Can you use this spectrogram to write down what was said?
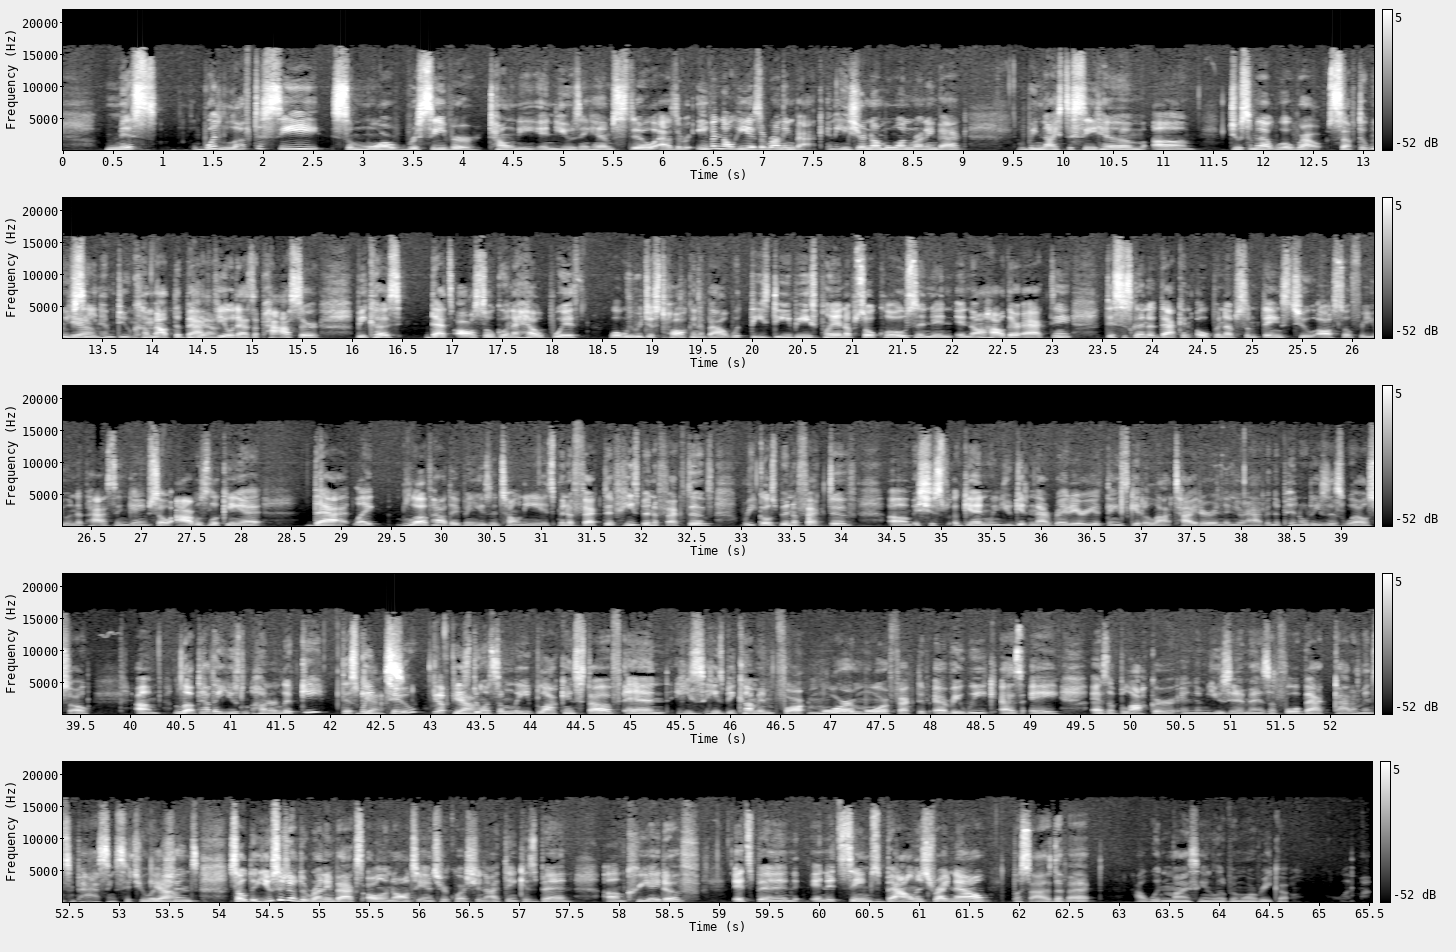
Miss would love to see some more receiver Tony and using him still as a even though he is a running back and he's your number one running back. It would be nice to see him um, do some of that wheel route stuff that we've Yeah. seen him do. Come out the Yeah. backfield as a passer because that's also going to help with what we were just talking about with these DBs playing up so close and, and, and how they're acting. This is gonna that can open up some things too also for you in the passing game. So I was looking at that like love how they've been using Tony. It's been effective. He's been effective. Rico's been effective. Um, it's just again when you get in that red area, things get a lot tighter, and then you're having the penalties as well. So. Um, loved how they used Hunter Luepke this week Yes. too. Yep. He's Yeah. doing some lead blocking stuff, and he's he's becoming far more and more effective every week as a as a blocker, and them using him as a fullback. Got him in some passing situations. So the usage of the running backs, all in all, to answer your question, I think has been um, creative. It's been and it seems balanced right now. Besides the fact, I wouldn't mind seeing a little bit more Rico.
